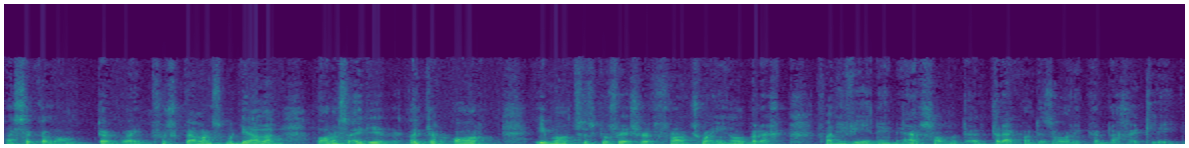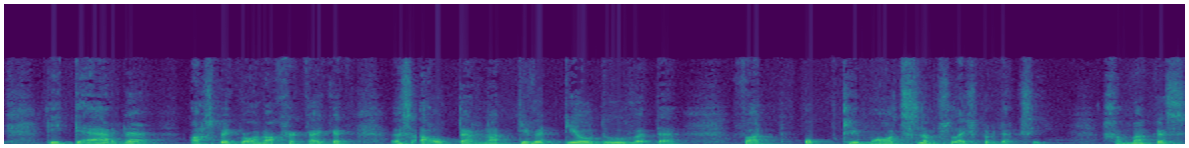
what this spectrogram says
na sulke langtermyn voorspellingsmodelle waar ons uit die uiteraard iemand soos professor François Engelbrecht van die WNR sal moet intrek want dis waar die kundigheid lê. Die derde aspek waarna ek gekyk het, is alternatiewe teeldoelwitte wat op klimaatslim vleisproduksie gemik is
